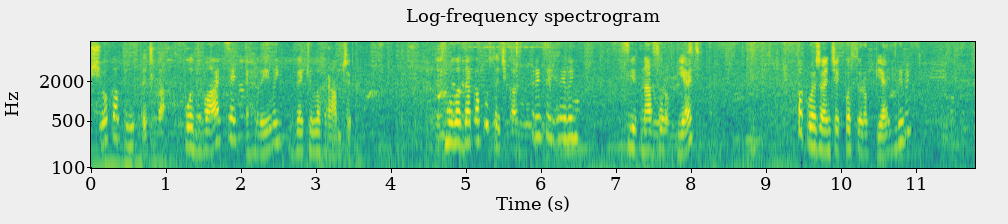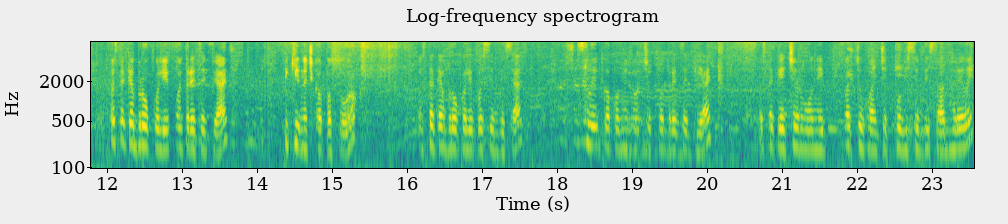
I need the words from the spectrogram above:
що капусточка по 20 гривень за кілограмчик. Молода капусточка 30 гривень, цвітна 45, баклажанчик по 45 гривень. Ось таке брокколі по 35, пікіночка по 40, ось таке брокколі по 70, сливка помідорчик по 35, ось такий червоний пацюганчик по 80 гривень,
